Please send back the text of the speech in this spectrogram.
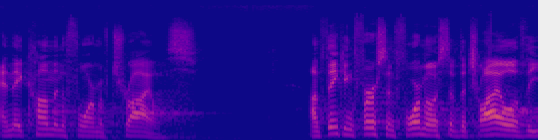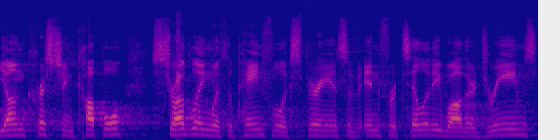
and they come in the form of trials. I'm thinking first and foremost of the trial of the young Christian couple struggling with the painful experience of infertility while their dreams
